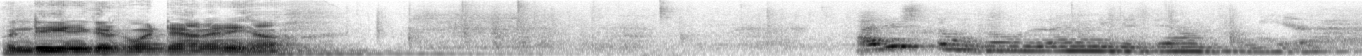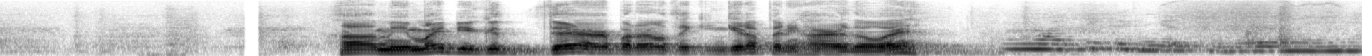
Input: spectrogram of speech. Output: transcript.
wouldn't do you any good if it went down anyhow. I just don't know that I'm gonna get down from here. Um, you might be good there, but I don't think you can get up any higher though, eh? No, I think I can get to there maybe.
